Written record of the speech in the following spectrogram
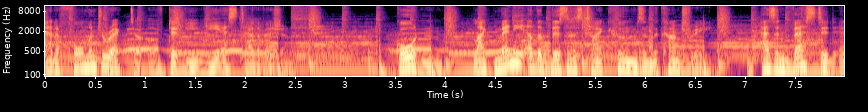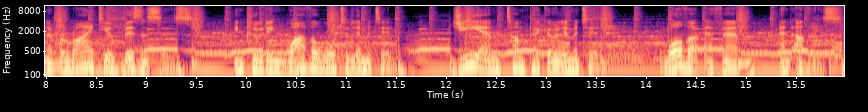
and a former director of WBS television. Gordon, like many other business tycoons in the country, has invested in a variety of businesses, including Wava Water Limited, GM Tumpeko Limited, Wava FM, and others.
